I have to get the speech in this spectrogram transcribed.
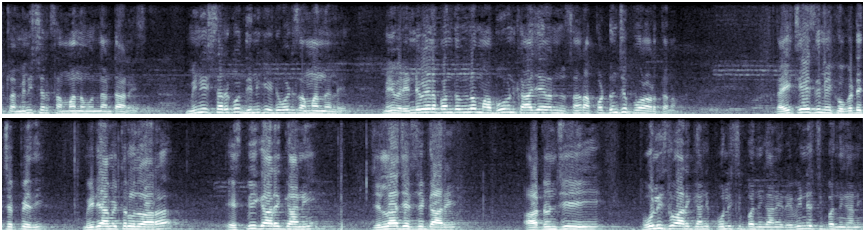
ఇట్లా మినిస్టర్కి సంబంధం ఉందంట అనేసి. మినిస్టర్కు దీనికి ఎటువంటి సంబంధం లేదు. మేము రెండు వేల పంతొమ్మిదిలో మా భూమిని కాజేయాలని చూస్తున్నారు. అప్పటి నుంచి పోరాడుతున్నాం. దయచేసి మీకు ఒకటే చెప్పేది. మీడియా మిత్రుల ద్వారా ఎస్పీ గారికి కానీ జిల్లా జడ్జి గారి అటు నుంచి పోలీసు వారికి కానీ పోలీస్ సిబ్బంది కానీ రెవెన్యూ సిబ్బంది కానీ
